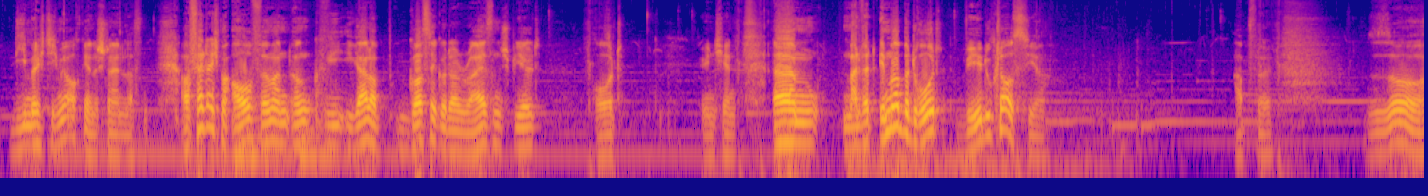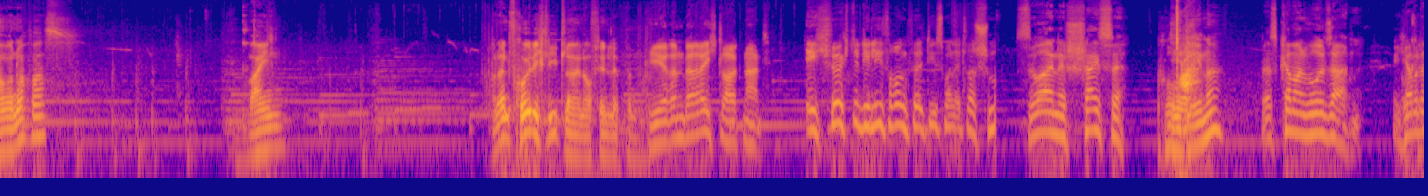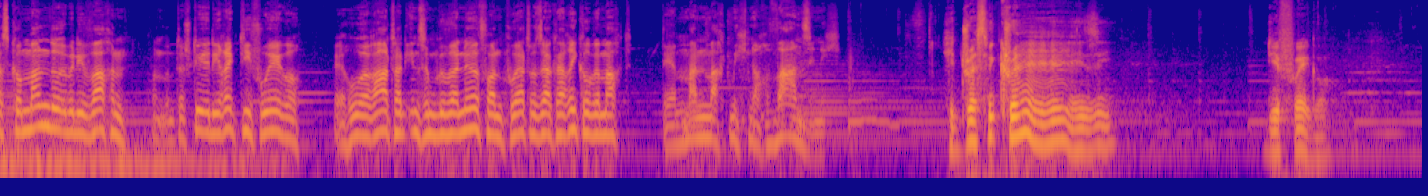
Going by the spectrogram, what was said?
Die möchte ich mir auch gerne schneiden lassen. Aber fällt euch mal auf, wenn man irgendwie, egal ob Gothic oder Ryzen spielt, Brot, Hühnchen, ähm, man wird immer bedroht, wehe du klaust hier. Apfel. So, haben wir noch was? Wein. Und ein fröhlich Liedlein auf den Lippen. Ihren Bericht, Leutnant. Ich fürchte, die Lieferung fällt diesmal etwas schm... So eine Scheiße. Probleme? Das kann man wohl sagen. Ich habe das Kommando über die Wachen und unterstehe direkt die Fuego. Der Hohe Rat hat ihn zum Gouverneur von Puerto Sacarico gemacht. Der Mann macht mich noch wahnsinnig. He dressed me crazy. Di Fuego.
